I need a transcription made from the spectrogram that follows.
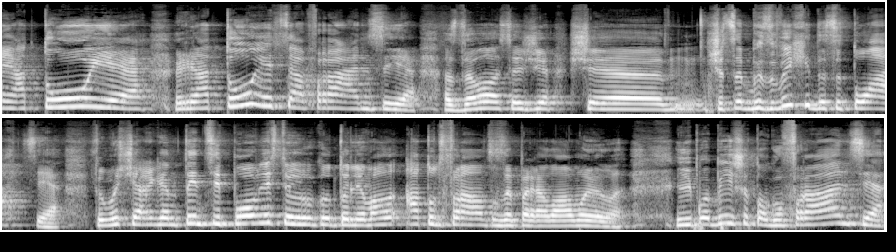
рятує. Рятується Франція. Здавалося, що, що, що це безвихідна ситуація. Тому що аргентинці повністю контролювали, а тут французи переламили. І побільше того, Франція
